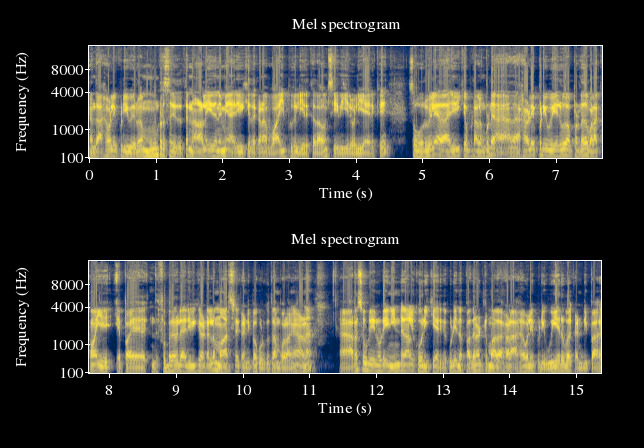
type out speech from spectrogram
அந்த அகவலைப்படி உயர்வை மூன்று சதவீதத்தை நாளைய தினமே அறிவிக்கிறதுக்கான வாய்ப்புகள் இருக்கதாகவும் செய்திகள் வழியாக இருக்குது ஸோ ஒருவேளை அது அறிவிக்கப்பட்டாலும் கூட அந்த அகவலைப்படி உயர்வு அப்படின்றது வழக்கமாக இப்போ இந்த பிப்ரவரியில் அறிவிக்கப்பட்டாலும் மார்ச்சில் கண்டிப்பாக கொடுக்க தான் போகிறாங்க ஆனால் அரசு ஊழியனுடைய நீண்ட நாள் கோரிக்கையாக இருக்கக்கூடிய இந்த பதினெட்டு மாத கால அகவலைப்படி உயர்வை கண்டிப்பாக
